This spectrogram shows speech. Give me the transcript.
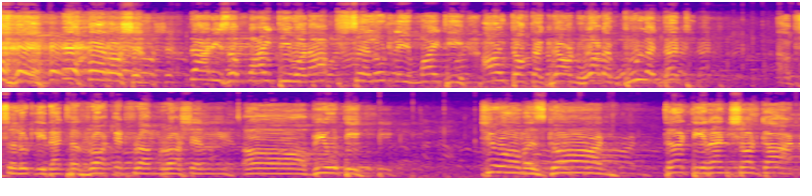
Roshan, that is a mighty one, absolutely mighty, out of the ground. What a bullet that! Absolutely, that's a rocket from Roshan. Oh, beauty. Two overs gone, 30 runs on card.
